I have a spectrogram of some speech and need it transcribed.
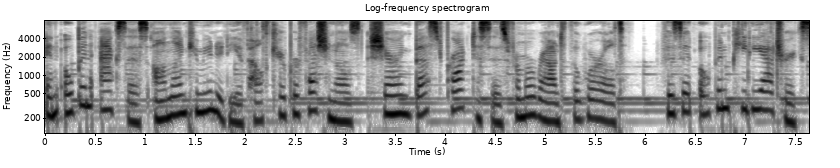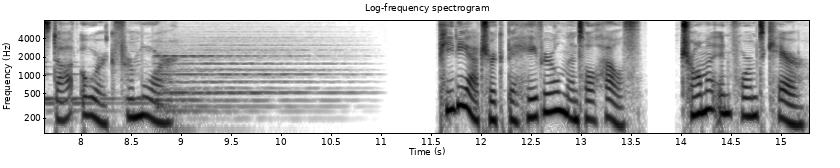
an open access online community of healthcare professionals sharing best practices from around the world. Visit openpediatrics.org for more. Pediatric Behavioral Mental Health Trauma Informed Care,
